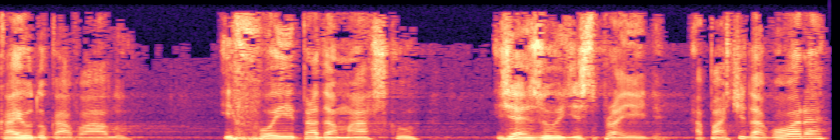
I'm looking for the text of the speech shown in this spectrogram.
Caiu do cavalo e foi para Damasco. Jesus disse para ele: A partir de agora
